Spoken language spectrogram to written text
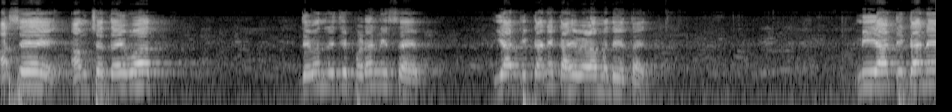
असे आमचे दैवत देवेंद्रजी फडणवीस साहेब या ठिकाणी काही वेळामध्ये येत आहेत. मी या ठिकाणी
